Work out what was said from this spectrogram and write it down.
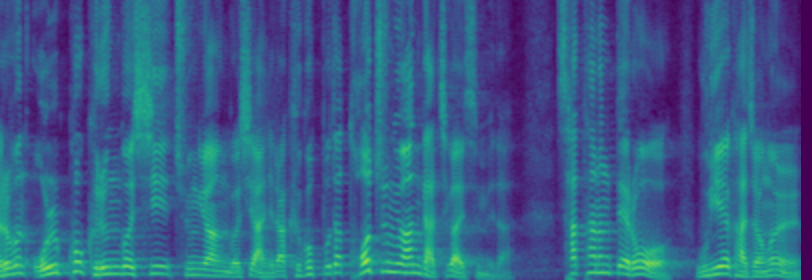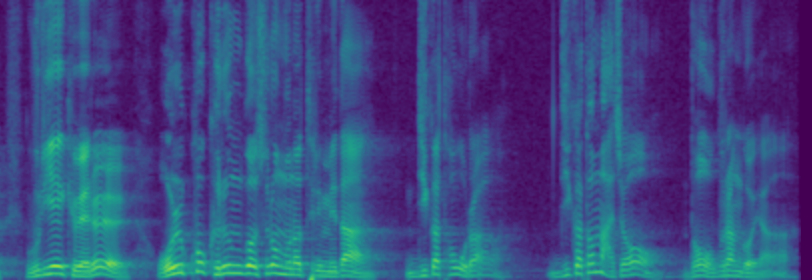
여러분 옳고 그른 것이 중요한 것이 아니라 그것보다 더 중요한 가치가 있습니다. 사탄은 때로 우리의 가정을 우리의 교회를 옳고 그른 것으로 무너뜨립니다. 네가 더 옳아. 네가 더 맞아. 너 억울한 거야.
